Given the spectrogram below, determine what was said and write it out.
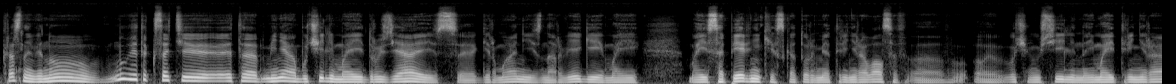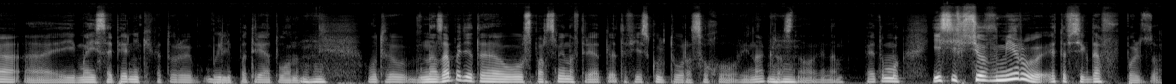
Красное вино, ну это, кстати, это меня обучили мои друзья из э, Германии, из Норвегии, мои мои соперники, с которыми я тренировался э, э, очень усиленно, и мои тренера, э, и мои соперники, которые были по триатлону. Угу. Вот на Западе это у спортсменов, триатлетов есть культура сухого вина, красного угу. вина. Поэтому, если все в меру, это всегда в пользу.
